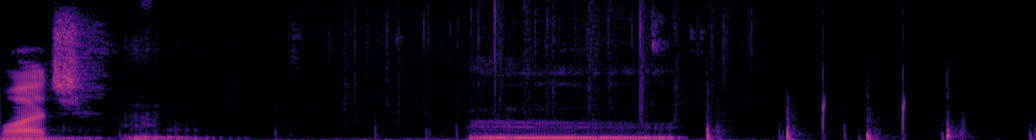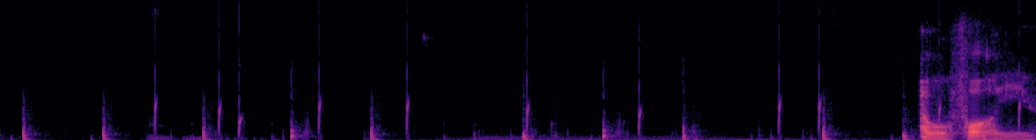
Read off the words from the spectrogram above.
Watch. I will follow you.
